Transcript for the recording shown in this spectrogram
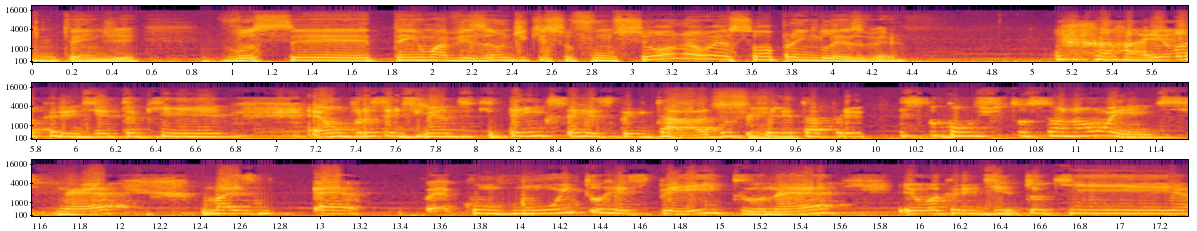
Entendi. Você tem uma visão de que isso funciona ou é só para inglês ver? Eu acredito que é um procedimento que tem que ser respeitado, Sim. porque ele está previsto constitucionalmente, né? Mas é, com muito respeito, né? Eu acredito que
